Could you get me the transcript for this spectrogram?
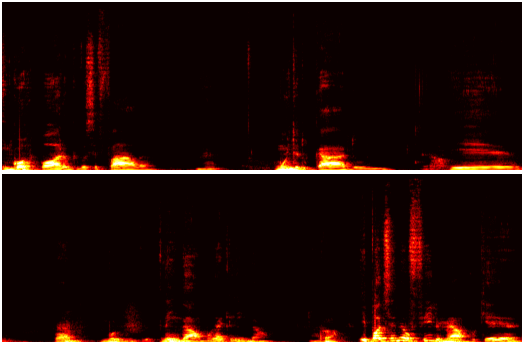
incorpora o que você fala, né? muito educado. E é, lindão, moleque lindão. Né? E pode ser meu filho mesmo, porque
